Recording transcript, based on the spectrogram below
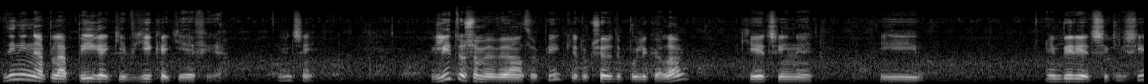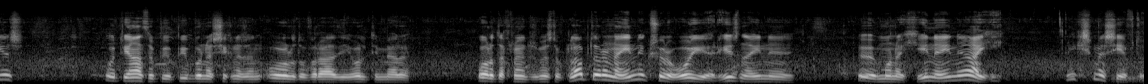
Δεν είναι απλά πήγα και βγήκα και έφυγα. Έτσι. Γλίτωσαν βέβαια άνθρωποι και το ξέρετε πολύ καλά και έτσι είναι η εμπειρία της Εκκλησίας ότι οι άνθρωποι οι οποίοι μπορεί να σύχναζαν όλο το βράδυ, όλη τη μέρα, όλα τα χρόνια τους μέσα στο κλαμπ τώρα να είναι, ξέρω εγώ, ιερείς, να είναι ε, μοναχοί, να είναι άγιοι. Δεν έχει σημασία αυτό.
